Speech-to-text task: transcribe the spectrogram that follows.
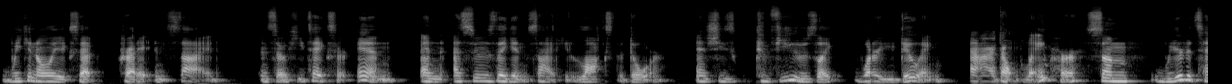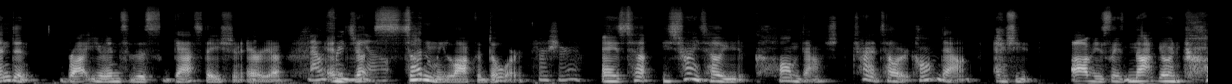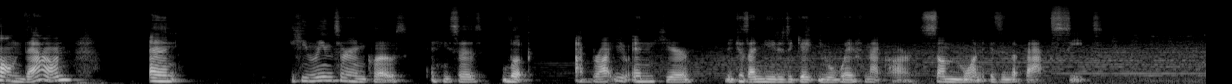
we can only accept credit inside. And so he takes her in, and as soon as they get inside, he locks the door. And she's confused, like, what are you doing? And I don't blame her. Some weird attendant brought you into this gas station area and just suddenly locked the door. for sure. And he's, te- he's trying to tell you to calm down. She's trying to tell her to calm down. And she obviously is not going to calm down. And he leans her in close and he says, Look, I brought you in here because I needed to get you away from that car. Someone is in the back seat.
